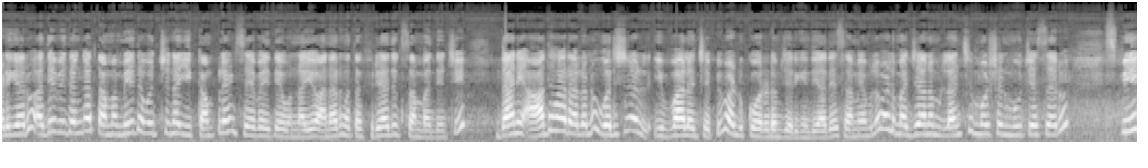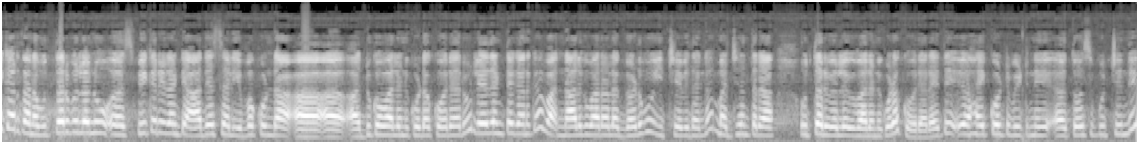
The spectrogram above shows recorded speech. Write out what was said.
అడిగారు. అదేవిధంగా తమ మీద వచ్చిన ఈ కంప్లైంట్స్ ఏవైతే ఉన్నాయో అనర్హత ఫిర్యాదుకు సంబంధించి దాని ఆధారాలను ఒరిజినల్ ఇవ్వాలని చెప్పి వాళ్ళు కోరడం జరిగింది. అదే సమయంలో వాళ్ళు మధ్యాహ్నం లంచ్ మోషన్ మూవ్ చేశారు. స్పీకర్ తన ఉత్తర్వులను స్పీకర్ ఇలాంటి ఆదేశాలు ఇవ్వకుండా అడ్డుకోవాలని కూడా కోరారు. లేదంటే గనక నాలుగు వారాల గడువు ఇచ్చే విధంగా మధ్యంతర ఉత్తర్వులు ఇవ్వాలని కూడా కోరారు. అయితే హైకోర్టు వీటిని తోసిపుచ్చింది.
